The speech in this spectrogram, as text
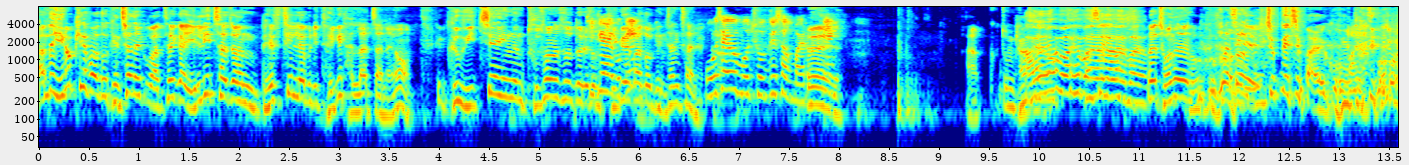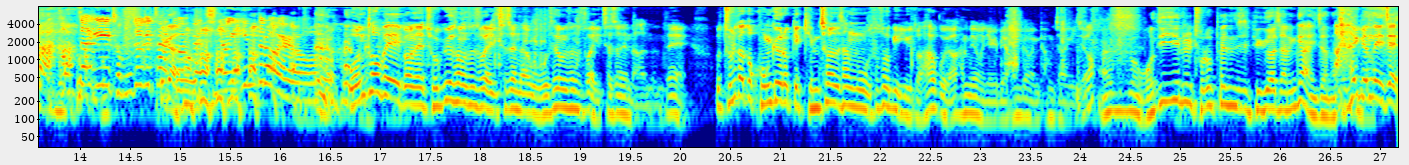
아, 근데 이렇게 봐도 괜찮을 것 같아. 그러니까 1, 2차전 베스트 11이 되게 달랐잖아요. 그 위치에 있는 두 선수들을 좀 비교해보기? 비교해봐도 괜찮지 않을까? 오세훈, 뭐 조규성 막 이렇게. 네. 아, 좀 아, 하세요. 해봐, 해봐, 하세요. 해봐, 해봐요. 근데 저는 사실 위축되지 말고. 갑자기 정적이 그러니까 찾아오면 진영이 힘들어요. 원톱에 이번에 조규성 선수가 1차전에 나오고 오세훈 선수가 2차전에 나왔는데 둘 다 또 공교롭게 김천 상무 소속이기도 하고요. 한 명은 일명, 한 명은 병장이죠. 아니, 무슨 어디를 졸업했는지 비교하자는 게 아니잖아요. 아니 근데 이제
